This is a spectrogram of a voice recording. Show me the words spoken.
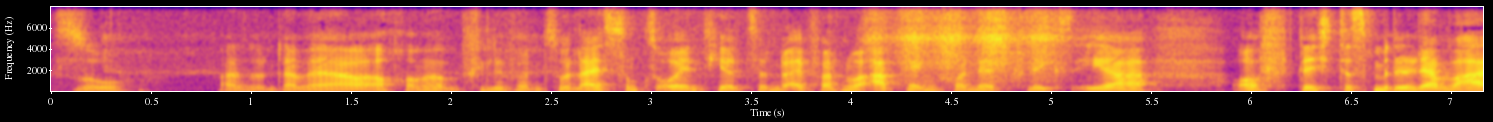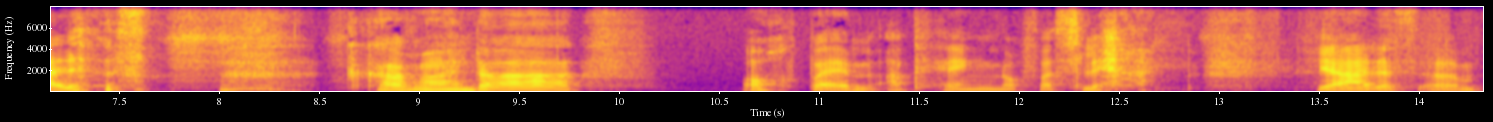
so. Also da wir ja auch immer viele von so leistungsorientiert sind, einfach nur abhängen von Netflix eher oft nicht das Mittel der Wahl ist, kann man da auch beim Abhängen noch was lernen. Ja, das. Ähm,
